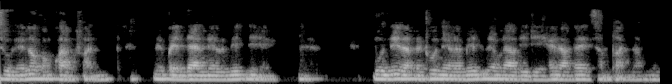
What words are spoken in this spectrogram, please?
สู่ในโลกของความฝันนี่เป็นแดนเนรมิตนี่เองบุญนี่แหละเป็นผู้เนรมิตเรื่องราวดี ๆ ให้เราได้สัมผัสรับรู้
